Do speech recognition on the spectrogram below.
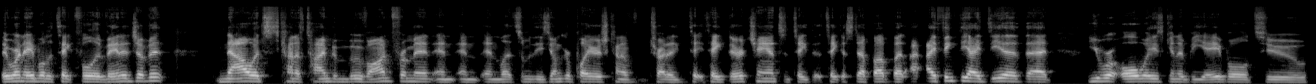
They weren't able to take full advantage of it now it's kind of time to move on from it and and and let some of these younger players kind of try to t- take their chance and take the, take a step up. But I, I think the idea that you were always going to be able to,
